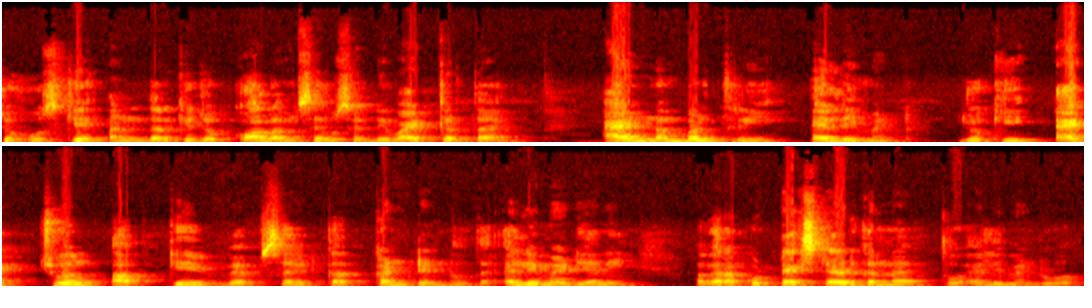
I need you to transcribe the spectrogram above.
जो उसके अंदर के जो कॉलम्स है, उसे डिवाइड करता है। एंड नंबर थ्री एलिमेंट जो कि एक्चुअल आपके वेबसाइट का कंटेंट होता है। एलिमेंट यानी अगर आपको टेक्स्ट ऐड करना है तो एलिमेंट हुआ।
